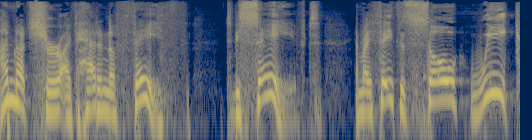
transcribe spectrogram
I'm not sure I've had enough faith to be saved. And my faith is so weak.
